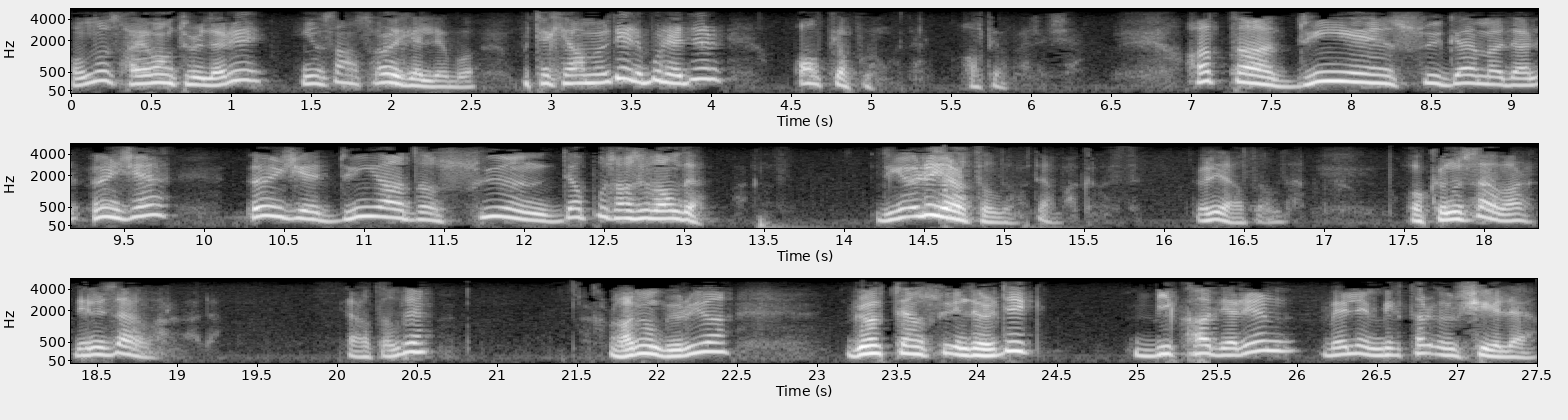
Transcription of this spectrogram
ondan sonra hayvan türleri insan sonra geldi bu. Bu tekamül değil, bu nedir? Altyapı. Altyapı. Hatta dünyaya su gelmeden önce önce dünyada suyun deposu hazırlandı. Dünya öyle yaratıldı. Bakınız. Öyle yaratıldı. Okyanuslar var, denizler var. Böyle. Yaratıldı. Rabbim buyuruyor, gökten su indirdik, bir kaderin belli miktar ölçüyle.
